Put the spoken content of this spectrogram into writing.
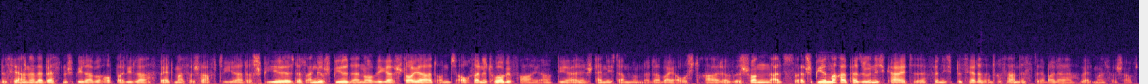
bisher einer der besten Spieler überhaupt bei dieser Weltmeisterschaft, wie er das Spiel, das Angriffsspiel der Norweger steuert und auch seine Torgefahr, ja, die er ständig dann dabei ausstrahlt. Das ist schon als, als Spielmacherpersönlichkeit, äh, finde ich bisher das Interessanteste bei der Weltmeisterschaft.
